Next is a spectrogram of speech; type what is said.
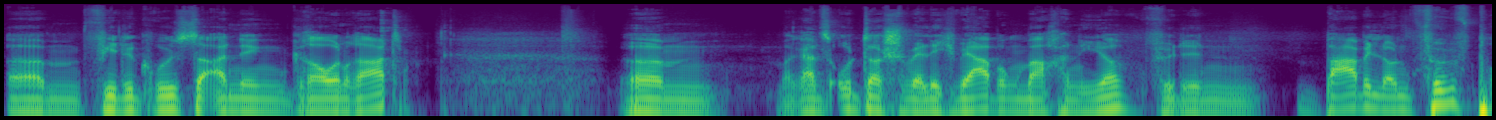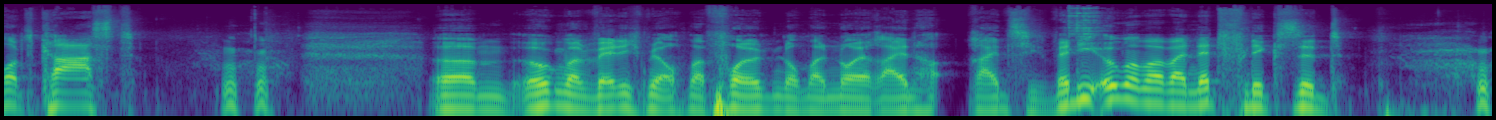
ähm, viele Grüße an den Grauen Rat. Ähm, mal ganz unterschwellig Werbung machen hier für den Babylon 5 Podcast. ähm, irgendwann werde ich mir auch mal Folgen nochmal neu rein, reinziehen. Wenn die irgendwann mal bei Netflix sind.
